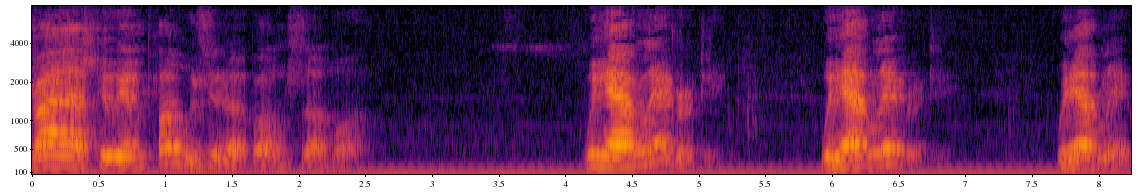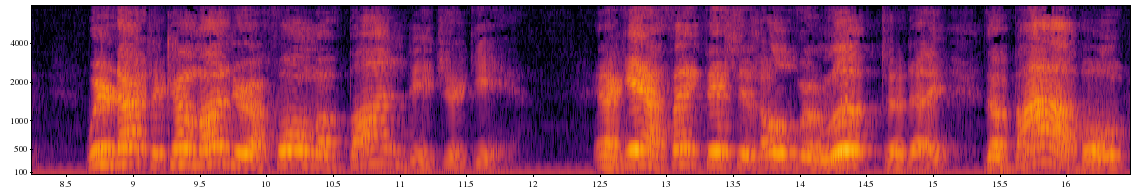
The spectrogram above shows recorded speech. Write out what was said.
tries to impose it upon someone. We have liberty. We have liberty. We have liberty. We're not to come under a form of bondage again. And again, I think this is overlooked today. The Bible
